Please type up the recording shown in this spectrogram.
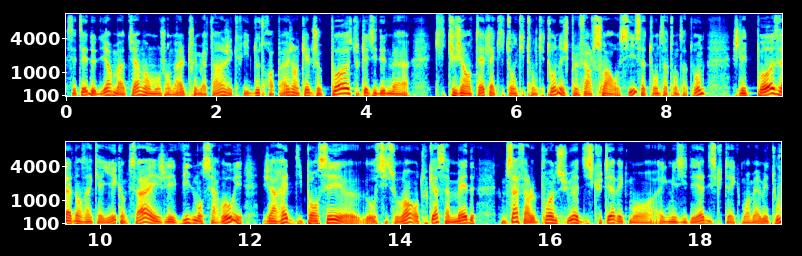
c'était de dire, bah tiens, dans mon journal, tous les matins, j'écris deux trois pages dans lesquelles je pose toutes les idées de ma qui, que j'ai en tête, là, qui tournent, qui tournent, qui tournent, et je peux le faire le soir aussi, ça tourne, ça tourne, ça tourne. Je les pose là dans un cahier comme ça, et je les vide mon cerveau, et j'arrête d'y penser euh, aussi souvent. En tout cas, ça m'aide comme ça à faire le point dessus, à discuter avec moi, avec mes idées, à discuter avec moi-même et tout.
